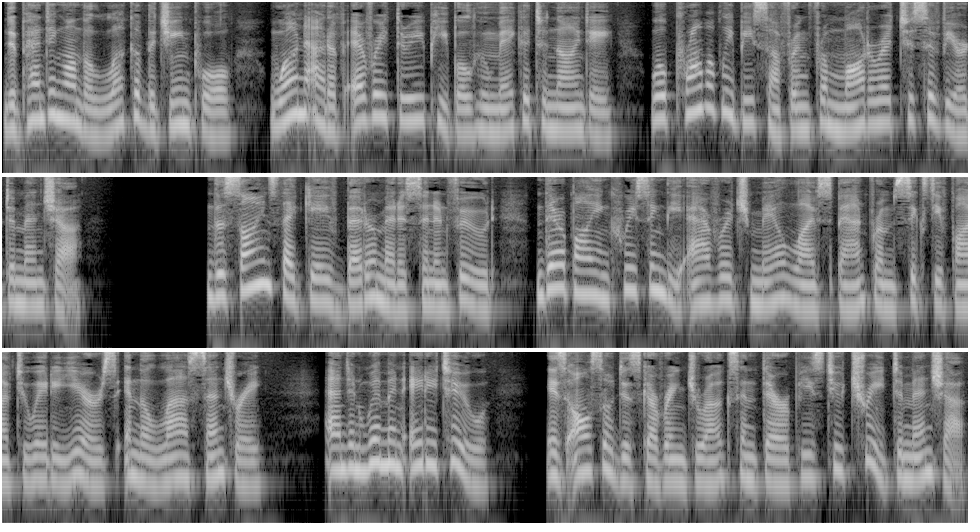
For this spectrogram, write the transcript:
Depending on the luck of the gene pool, one out of every three people who make it to 90 will probably be suffering from moderate to severe dementia. The signs that gave better medicine and food, thereby increasing the average male lifespan from 65 to 80 years in the last century, and in women 82, is also discovering drugs and therapies to treat dementia.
